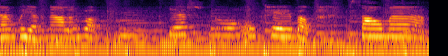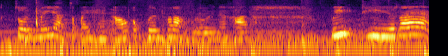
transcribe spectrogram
นั่งพยักหน้าแล้วแบบ yes no โอเคแบบเศร้ามาก จนไม่อยากจะไปแฮงเอาท์กับเพื่อนฝรั่งเลยนะคะ วิธีแรก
